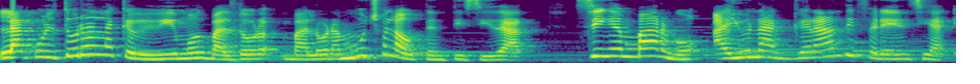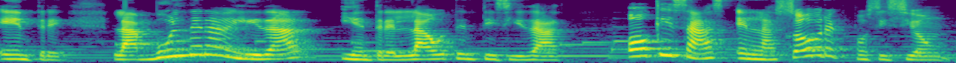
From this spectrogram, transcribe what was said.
La cultura en la que vivimos valora, mucho la autenticidad. Sin embargo, hay una gran diferencia entre la vulnerabilidad y entre la autenticidad, o quizás en la sobreexposición.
